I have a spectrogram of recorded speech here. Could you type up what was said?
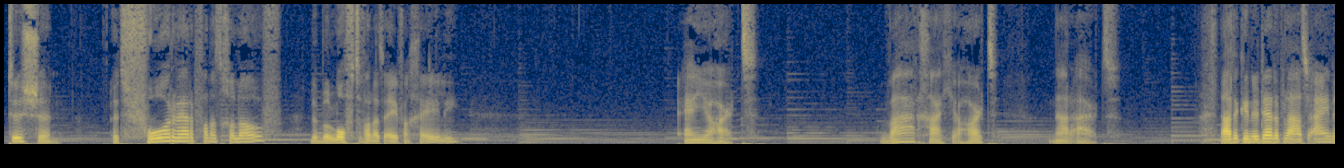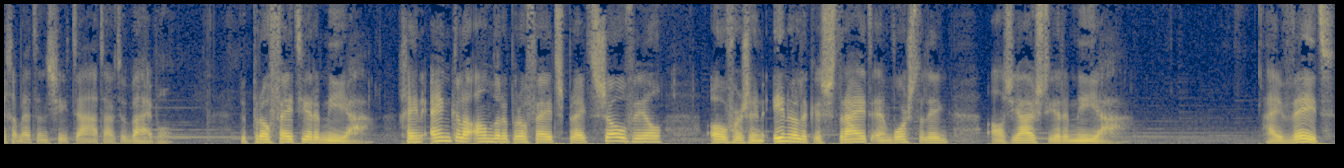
tussen het voorwerp van het geloof, de belofte van het evangelie, en je hart. Waar gaat je hart naar uit? Laat ik in de derde plaats eindigen met een citaat uit de Bijbel. De profeet Jeremia. Geen enkele andere profeet spreekt zoveel over zijn innerlijke strijd en worsteling als juist Jeremia. Hij weet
